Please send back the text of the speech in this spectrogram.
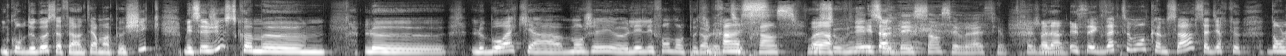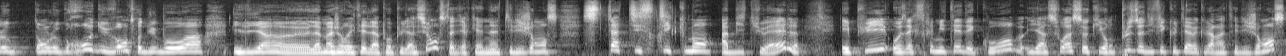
Une courbe de Gauss, ça fait un terme un peu chic, mais c'est juste comme le, le boa qui a mangé l'éléphant dans Le Petit Dans le Prince. Petit Prince. Vous Voilà. vous souvenez Et de ça- ce dessin C'est vrai, c'est très joli. Voilà, et c'est exactement comme ça. C'est-à-dire que dans le, dans le gros du ventre du boa, il y a euh, la majorité de la population, c'est-à-dire qu'il y a une intelligence statistiquement habituelle. Et puis, aux extrémités des courbes, il y a soit ceux qui ont plus de difficultés avec leur intelligence,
